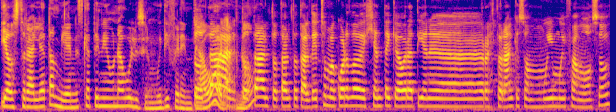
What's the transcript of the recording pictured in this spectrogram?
Y Australia también es que ha tenido una evolución muy diferente Total, ahora, ¿no? total, total, total. De hecho, me acuerdo de gente que ahora tiene restaurantes que son muy, muy famosos.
